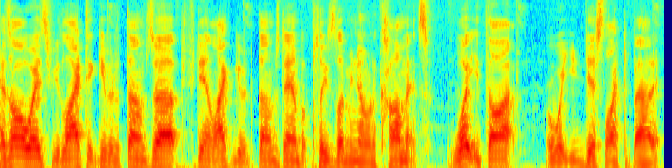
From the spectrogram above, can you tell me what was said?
As always, if you liked it, give it a thumbs up. If you didn't like it, give it a thumbs down. But please let me know in the comments what you thought or what you disliked about it.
